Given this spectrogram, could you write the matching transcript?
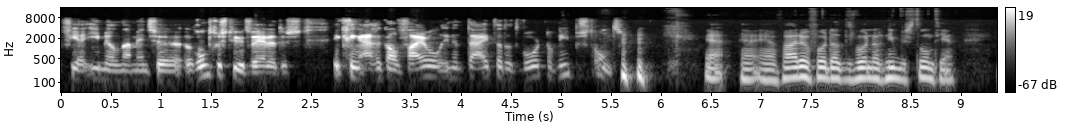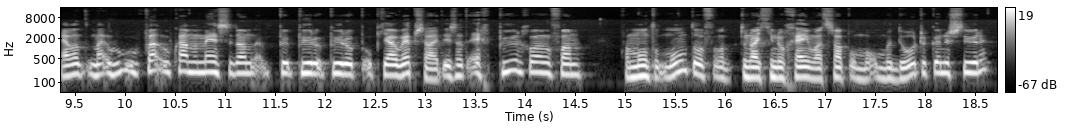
via e-mail naar mensen rondgestuurd werden. Dus ik ging eigenlijk al viral in een tijd dat het woord nog niet bestond. ja, ja, ja, viral voordat het woord nog niet bestond, ja. Ja, want maar hoe, hoe, hoe kwamen mensen dan puur, puur op, op jouw website? Is dat echt puur gewoon van, van mond op mond? Of want toen had je nog geen WhatsApp om, om het door te kunnen sturen?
